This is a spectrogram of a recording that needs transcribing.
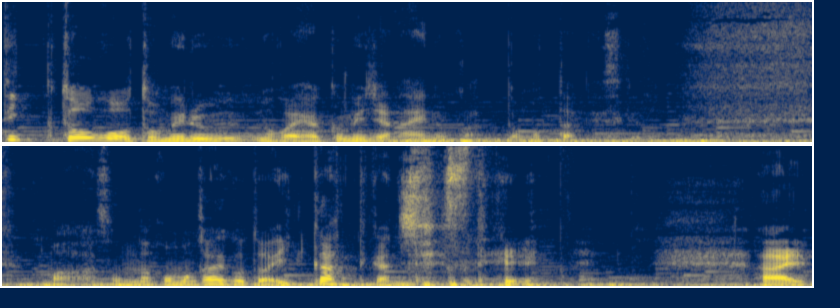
TikTok を止めるのが役目じゃないのかって思ったんですけど。まあそんな細かいことはいいかって感じですね。はい。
